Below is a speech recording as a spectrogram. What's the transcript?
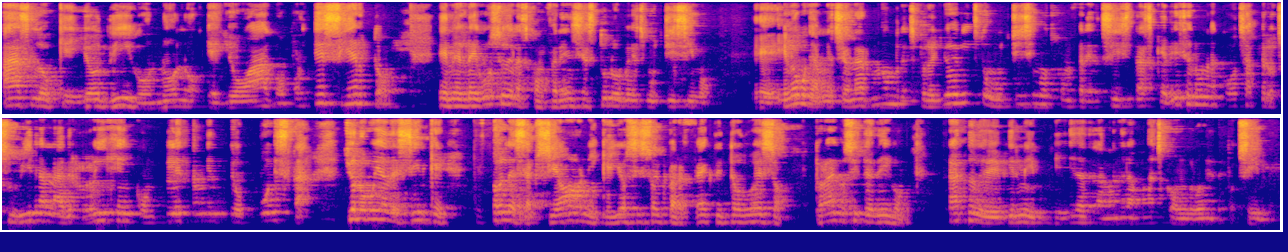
haz lo que yo digo, no lo que yo hago, porque es cierto, en el negocio de las conferencias tú lo ves muchísimo. Eh, y no voy a mencionar nombres, pero yo he visto muchísimos conferencistas que dicen una cosa, pero su vida la rigen completamente opuesta. Yo no voy a decir que, que soy la excepción y que yo sí soy perfecto y todo eso, pero algo sí te digo, trato de vivir mi, mi vida de la manera más congruente posible.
